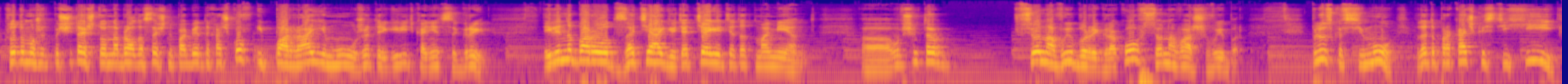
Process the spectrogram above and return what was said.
Кто-то может посчитать, что он набрал достаточно победных очков, и пора ему уже триггерить конец игры. Или наоборот, затягивать, оттягивать этот момент. Э, в общем-то, все на выбор игроков, все на ваш выбор. Плюс ко всему, вот эта прокачка стихий,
